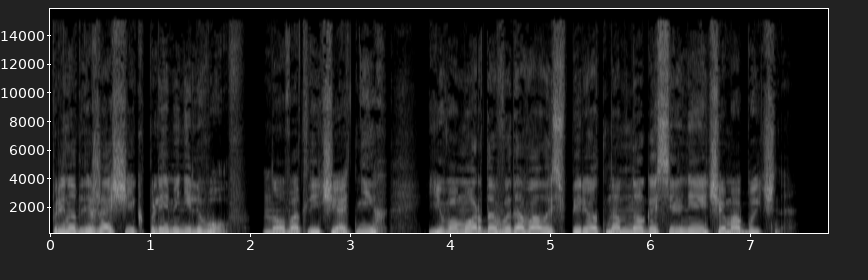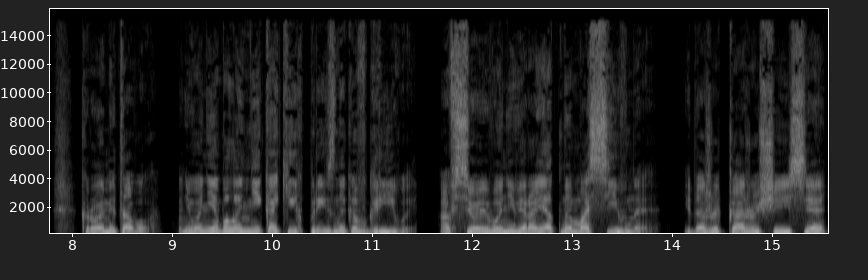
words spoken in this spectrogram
принадлежащий к племени львов — но, в отличие от них, его морда выдавалась вперед намного сильнее, чем обычно. Кроме того, у него не было никаких признаков гривы, а все его невероятно массивное и даже кажущееся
